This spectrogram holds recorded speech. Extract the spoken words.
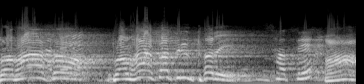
প্রভাস প্রভাস তীর্থরে সতে হ্যাঁ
